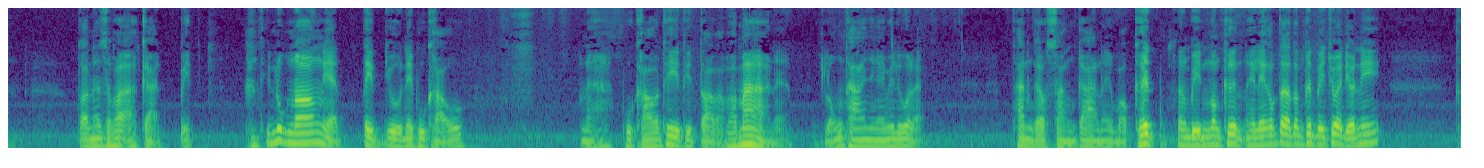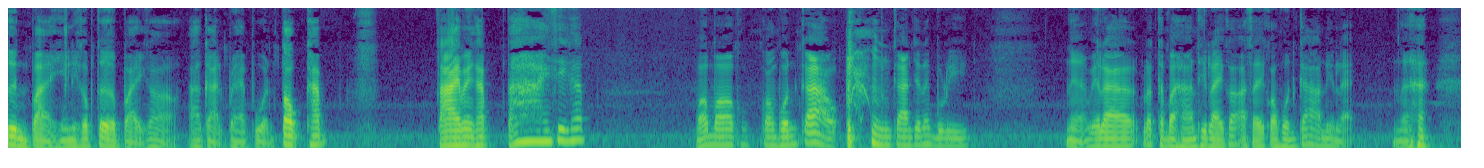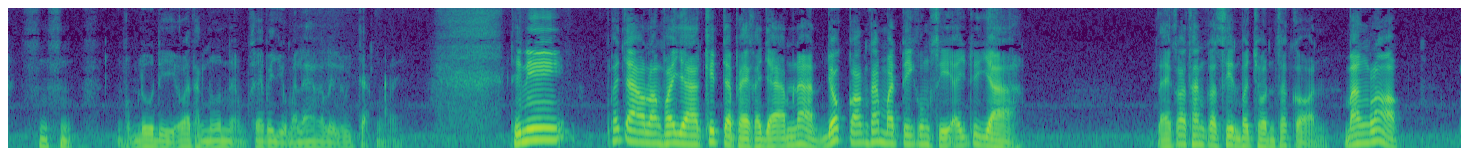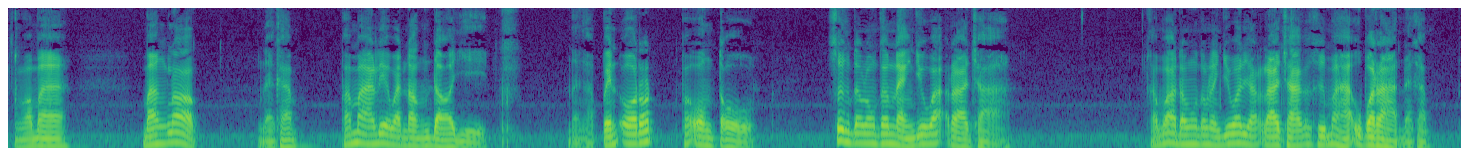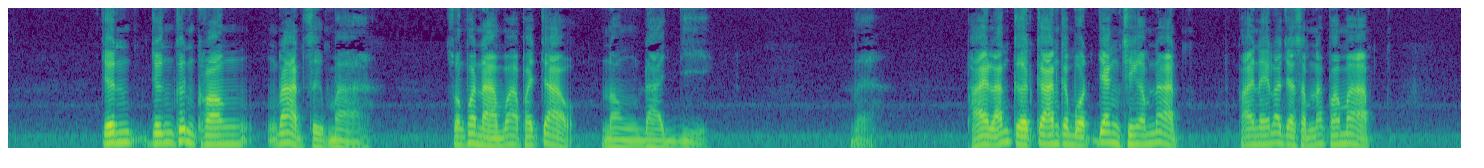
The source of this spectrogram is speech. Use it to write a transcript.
ตอนนั้นสภาพอากาศปิด ที่ลูกน้องเนี่ย ติดอยู่ในภูเขานะภูเขาที่ติดต่อกับพม่าเนี่ย หลงทางยังไงไม่รู้แหละท่านก็สั่งการเลยบอกขึ้นเครื่องบินต้องขึ้นเฮลิคอปเตอร์ต้องขึ้นไปช่วยเดี๋ยวนี้ ขึ้นไปเฮลิคอปเตอร์ไปก็อากาศแปรปรวนตกครับ ตายไหมครับ ตายสิครับ หมอกองพลเก้ากาญจนบุรี เนี่ย เวลารัฐประหารทีไรก็อาศัยกองพลเก้านี่แหละ นะผมรู้ดีว่าทางนู้นเนี่ยเคยไปอยู่มาแล้วก็เลยรู้จักหน่อยทีนี้พระเจ้าลังพญาคิดจะแผ่ขยายอำนาจ ยกกองทัพมาตีกรุงศรีอยุธยา แต่ก็ท่านก็สิ้นพระชนซะก่อน บางรอบออกมา บางรอบนะครับ พระมาเรียกว่านองดอยีนะครับ เป็นโอรสพระองค์โต ซึ่งดำรงตำแหน่งยุวราชาคำว่าดำรงตำแหน่งยุวราชาก็คือมหาอุปราชนะครับ จึงจึงขึ้นครองราชสืบมา ทรงพระนามว่าพระเจ้านองดายีนะภายหลังเกิดการกรบฏแย่งชิงอำนาจ ภายในราชสำนักพม่า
